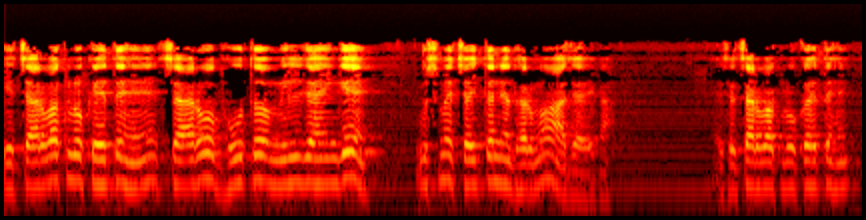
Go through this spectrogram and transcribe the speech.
ये चारवाक लोग कहते हैं, चारों भूत मिल जाएँगे, उसमें चैतन्य धर्म आ जाएगा। ऐसे चारवाक लोग कहते हैं।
